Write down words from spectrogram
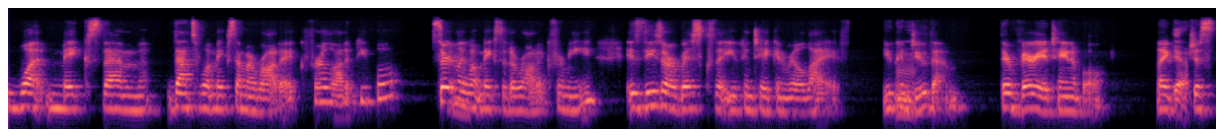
what makes them that's what makes them erotic for a lot of people certainly mm. what makes it erotic for me is these are risks that you can take in real life you can mm. do them they're very attainable like yeah. just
